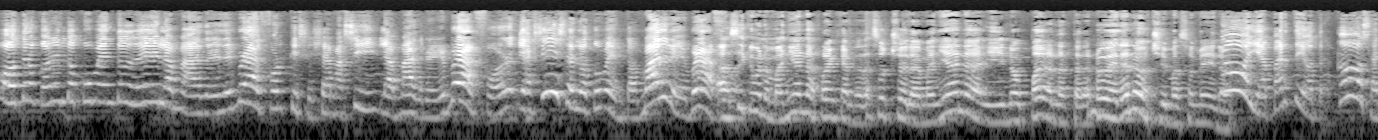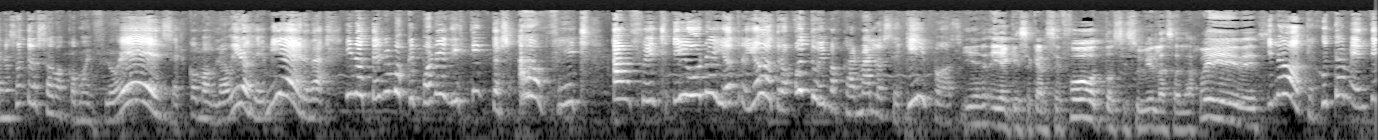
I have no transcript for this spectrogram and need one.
Otro con el documento de la madre de Bradford, que se llama así, la madre de Bradford. Y así es el documento, madre Bradford. Así que bueno, mañana arrancan a las 8 de la mañana y no paran hasta las 9 de la noche, más o menos. No, y aparte otra cosa, nosotros somos como influencers, como blogueros de mierda, y nos tenemos que poner distintos outfits, y uno y otro y otro. Hoy tuvimos que armar los equipos. Y, y hay que sacarse fotos y subirlas a las redes. Y no, que justamente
